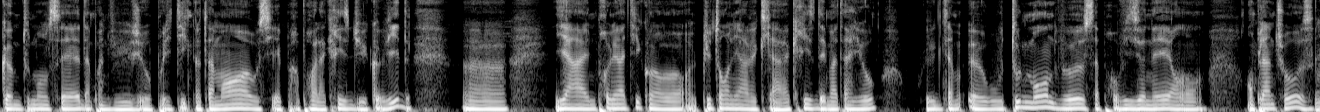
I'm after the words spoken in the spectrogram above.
comme tout le monde le sait, d'un point de vue géopolitique notamment, aussi par rapport à la crise du Covid, euh, il y a une problématique plutôt en lien avec la crise des matériaux, où, euh, où tout le monde veut s'approvisionner en, en plein de choses. Mm.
